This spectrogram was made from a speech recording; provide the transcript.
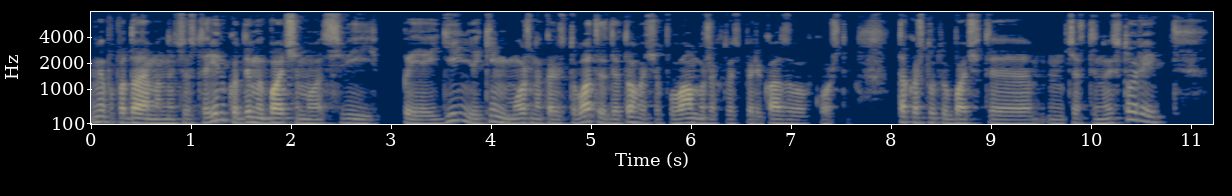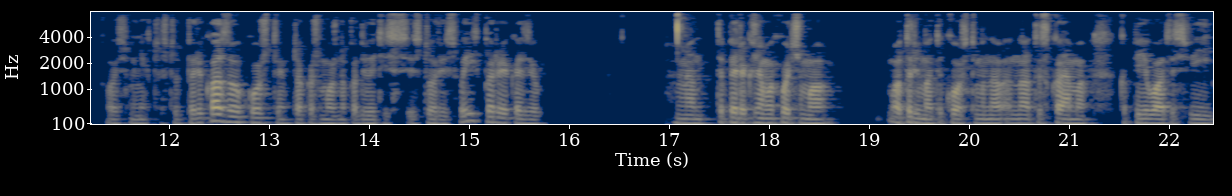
Ми попадаємо на цю сторінку, де ми бачимо свій PayID, яким можна користуватись для того, щоб вам вже хтось переказував кошти. Також тут ви бачите частину історії. Ось мені хтось тут переказував кошти. Також можна подивитись історії своїх переказів. Е, Тепер, якщо ми хочемо отримати кошти, ми натискаємо копіювати свій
